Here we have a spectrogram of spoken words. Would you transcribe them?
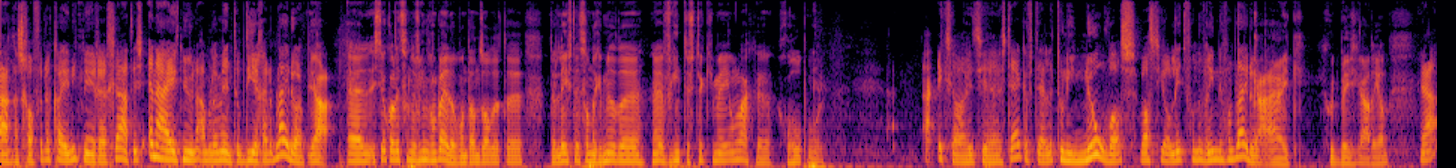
eh aangeschaffen. Dan kan je niet meer eh, gratis. En hij heeft nu een abonnement op Diergaarde Blijdorp. Ja, en is hij ook al lid van de Vrienden van Blijdorp? Want dan zal het, eh, de leeftijd van de gemiddelde vriend een stukje mee omlaag eh, geholpen worden. Ah, ik zal je sterker vertellen. Toen hij nul was, was hij al lid van de Vrienden van Blijdorp. Kijk, goed bezig Adriaan. Ja,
